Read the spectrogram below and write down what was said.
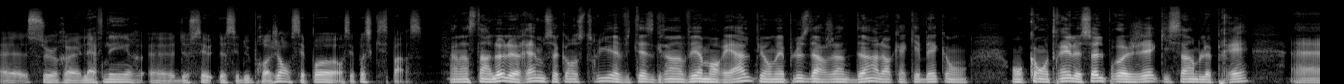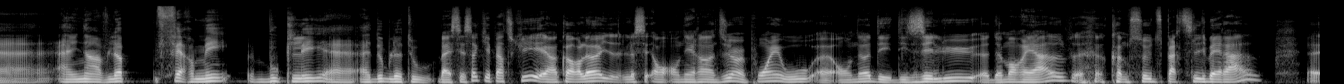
euh, sur euh, l'avenir de, ces, de, ces, deux projets. On ne sait pas ce qui se passe. Pendant ce temps-là, le REM se construit à vitesse grand V à Montréal, puis on met plus d'argent dedans, alors qu'à Québec, on, on contraint le seul projet qui semble prêt euh, à une enveloppe fermée bouclé à, à double tour. Ben, c'est ça qui est particulier. Et encore là, on, on est rendu à un point où euh, on a des, des élus euh, de Montréal, comme ceux du Parti libéral, euh,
